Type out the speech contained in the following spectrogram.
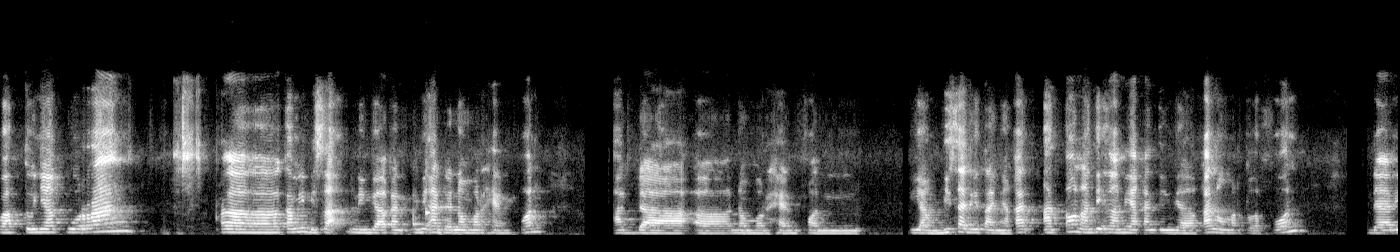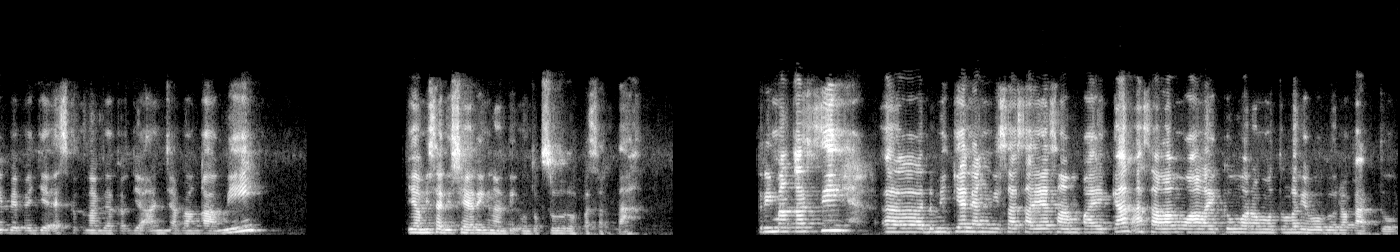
Waktunya kurang uh, kami bisa meninggalkan. Ini ada nomor handphone, ada uh, nomor handphone yang bisa ditanyakan atau nanti kami akan tinggalkan nomor telepon dari BPJS Ketenagakerjaan cabang kami yang bisa di-sharing nanti untuk seluruh peserta. Terima kasih. Uh, demikian yang bisa saya sampaikan. Assalamualaikum warahmatullahi wabarakatuh.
